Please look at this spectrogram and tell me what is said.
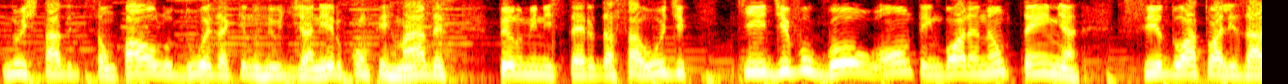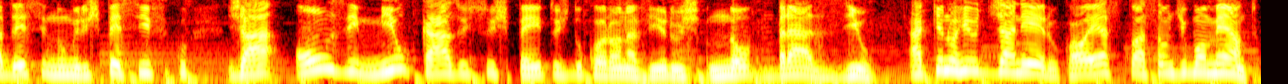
no estado de São Paulo, duas aqui no Rio de Janeiro, confirmadas pelo Ministério da Saúde, que divulgou ontem, embora não tenha sido atualizado esse número específico, já 11 mil casos suspeitos do coronavírus no Brasil. Aqui no Rio de Janeiro, qual é a situação de momento?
